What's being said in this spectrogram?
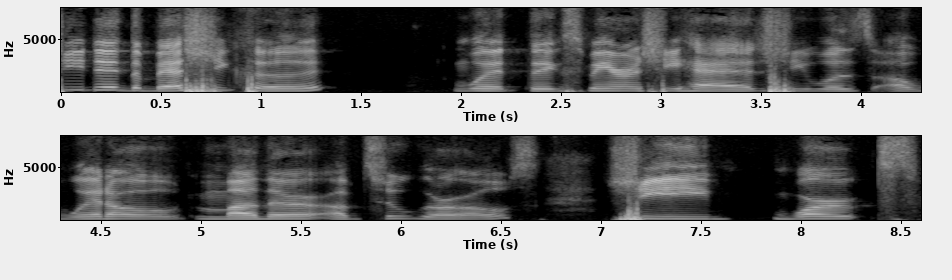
she did the best she could with the experience she had. She was a widowed mother of two girls. She worked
